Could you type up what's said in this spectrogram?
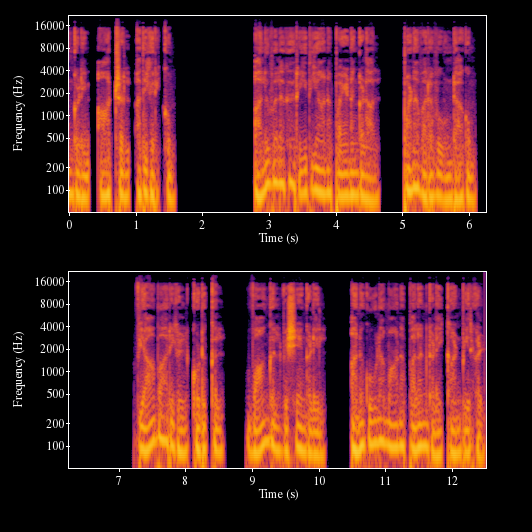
உங்களின் ஆற்றல் அதிகரிக்கும். அலுவலக ரீதியான பயணங்களால் பணவரவு உண்டாகும். வியாபாரிகள் கொடுக்கல் வாங்கல் விஷயங்களில் அனுகூலமான பலன்களை காண்பீர்கள்.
